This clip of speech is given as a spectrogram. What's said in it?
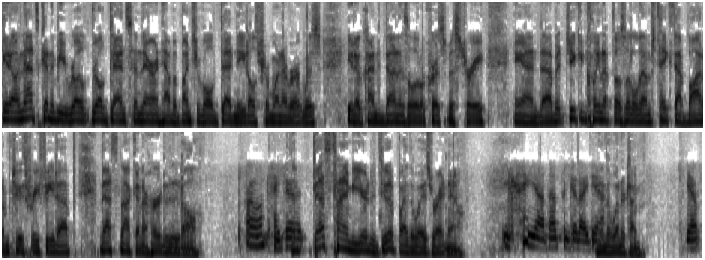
you know, and that's going to be real, real dense in there and have a bunch of old dead needles from whenever it was, you know, kind of done as a little Christmas tree. And, uh, but you can clean up those little limbs, take that bottom two, three feet up. That's not going to hurt it at all. Oh, okay, good. The best time of year to do it, by the way, is right now yeah, that's a good idea. in the wintertime. Yep.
